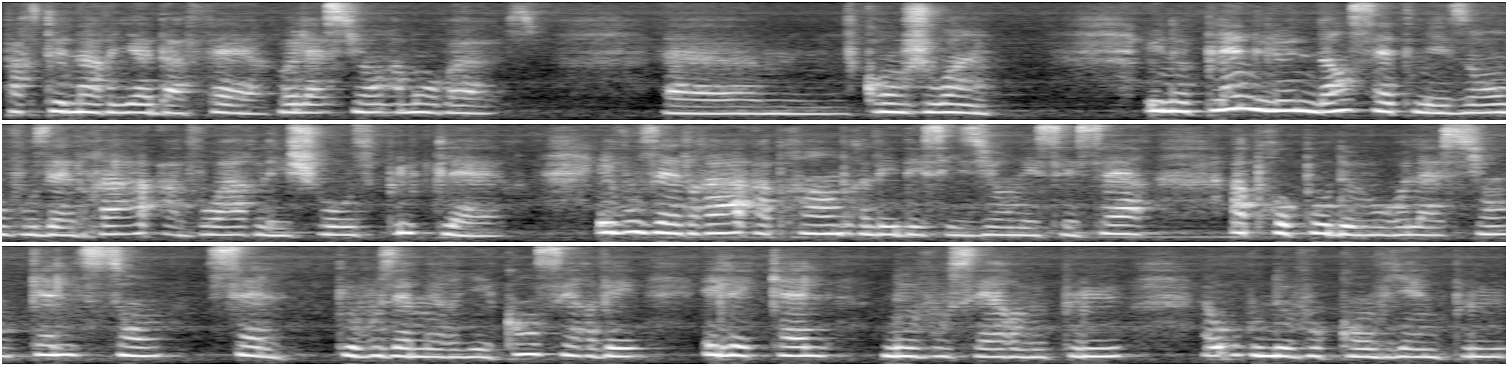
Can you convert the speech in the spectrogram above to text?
partenariat d'affaires, relations amoureuses, euh, conjoints. Une pleine lune dans cette maison vous aidera à voir les choses plus claires et vous aidera à prendre les décisions nécessaires à propos de vos relations, quelles sont celles que vous aimeriez conserver et lesquelles ne vous servent plus euh, ou ne vous conviennent plus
